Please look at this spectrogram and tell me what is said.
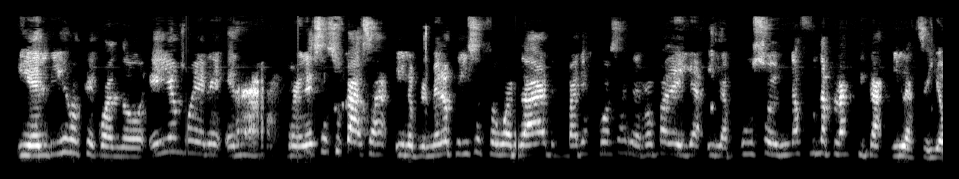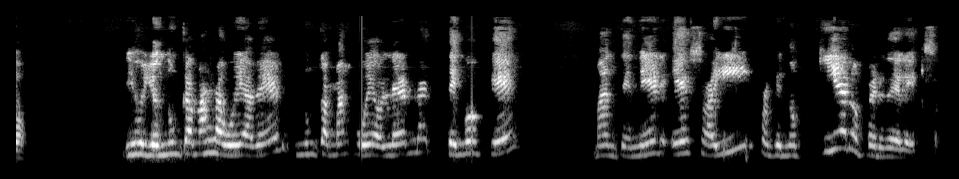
y él dijo que cuando ella muere, él regresa a su casa y lo primero que hizo fue guardar varias cosas de ropa de ella y la puso en una funda plástica y la selló dijo, yo nunca más la voy a ver, nunca más voy a olerla, tengo que mantener eso ahí porque no quiero perder eso.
